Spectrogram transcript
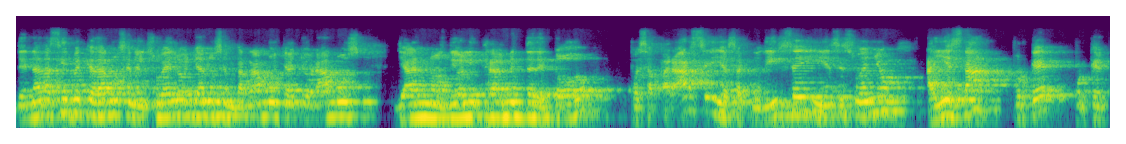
De nada sirve quedarnos en el suelo, ya nos embarramos, ya lloramos, ya nos dio literalmente de todo, pues a pararse y a sacudirse y ese sueño ahí está. ¿Por qué? Porque,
